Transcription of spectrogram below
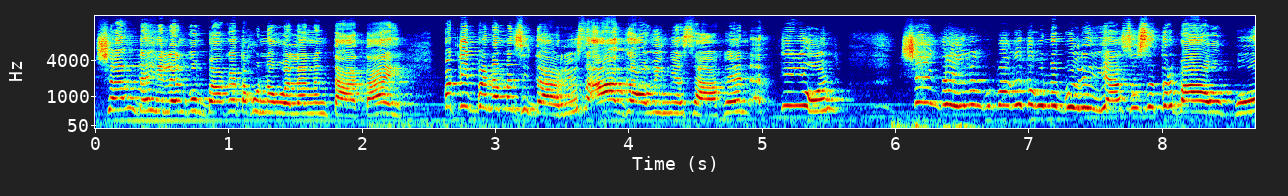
Siya ang dahilan kung bakit ako nawala ng tatay. Pati ba naman si Darius, aagawin niya sa akin. At ngayon, siya ang dahilan kung bakit ako nabulilyaso sa trabaho ko.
